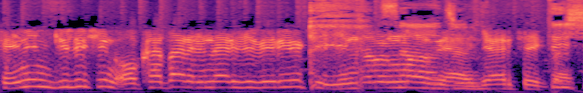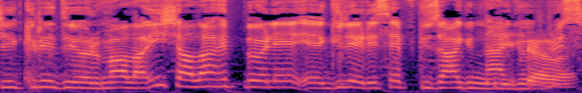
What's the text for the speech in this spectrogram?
Senin gülüşün o kadar enerji veriyor ki inanılmaz yani gerçekten. Teşekkür ediyorum valla. İnşallah hep böyle e, güleriz, hep güzel günler İnşallah. görürüz.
